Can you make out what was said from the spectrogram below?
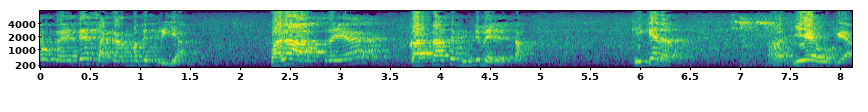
को कहते हैं सकर्मक क्रिया। फल आश्रय कर्ता से भिन्न में रहता। ठीक है ना? हाँ, ये हो गया।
